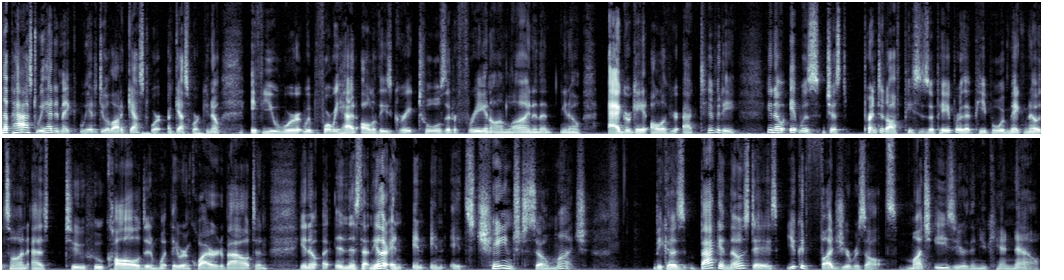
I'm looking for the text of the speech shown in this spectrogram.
the past we had to make we had to do a lot of guesswork a guesswork you know? If you were before we had all of these great tools that are free and online and then you know aggregate all of your activity you know, it was just printed off pieces of paper that people would make notes on as to who called and what they were inquired about and you know uh, in this that and the other. And, and, and it's changed so much because back in those days you could fudge your results much easier than you can now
